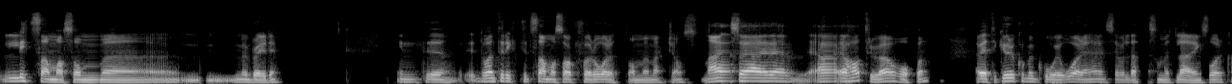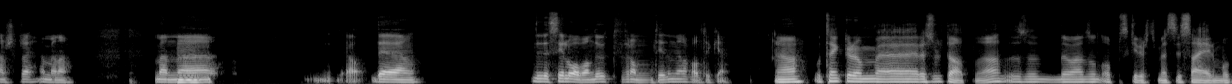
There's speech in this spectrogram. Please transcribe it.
litt samme som eh, med Brady. Inte, det var inte riktigt samma sak förra året då med Mac Jones. Nej, så jag, jag, jag har tror jag håpen. Jag vet inte hur det kommer gå i år. Jag ser väl det som ett läringsår kanske. Jag menar. Men Mm. eh, ja, det, det ser lovande ut för framtiden i alla fall tycker jag. Ja, Hva tenker du om eh, resultatene, da? Det, det var en sånn oppskriftsmessig seier mot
